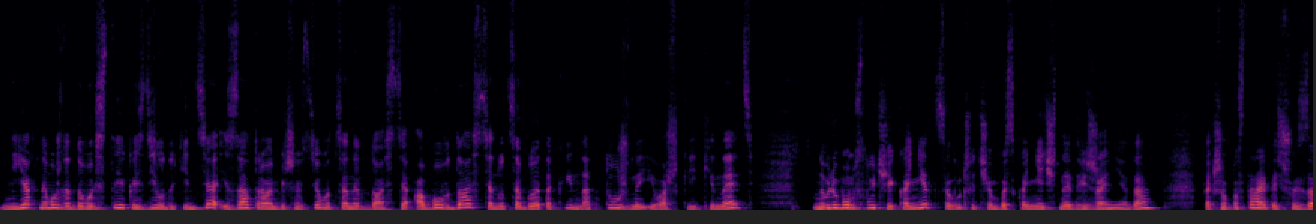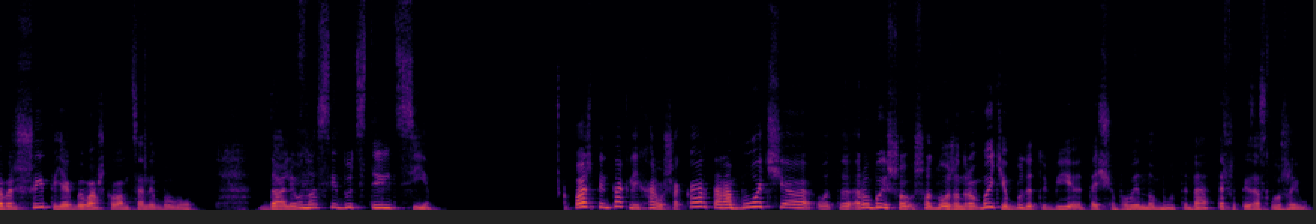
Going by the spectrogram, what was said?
Ніяк не можете довести якесь діло до кінця, і завтра вам більше всього це не вдасться. Або вдасться, ну це буде такий натужний і важкий кінець. Ну, в будь-якому випадку, конець це лучше, ніж безконечне движення. Да? Так що постарайтесь щось завершити, як би важко вам це не було. Далі у нас йдуть стрільці. Паш Пентаклі хороша карта, робоча. От, роби, що, що должен робити, і буде тобі те, що повинно бути, да? те, що ти заслужив.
